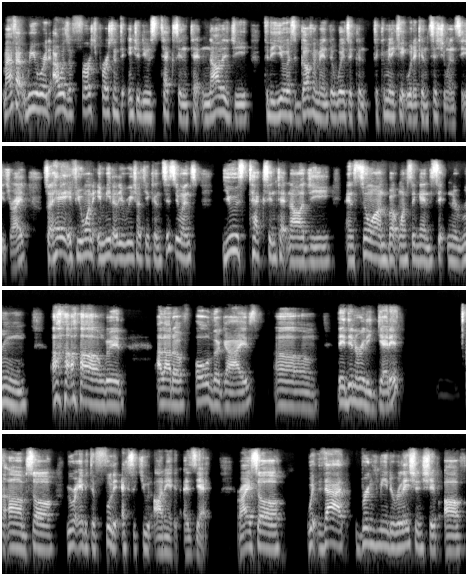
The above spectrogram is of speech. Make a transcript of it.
Matter of fact, we were I was the first person to introduce Texan technology to the U.S. government, the way to con- to communicate with the constituencies. Right. So hey, if you want to immediately reach out to your constituents, use Texan technology and so on. But once again, sit in a room uh, with a lot of older guys. Um, they didn't really get it um, so we weren't able to fully execute on it as yet, right? So with that brings me the relationship of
